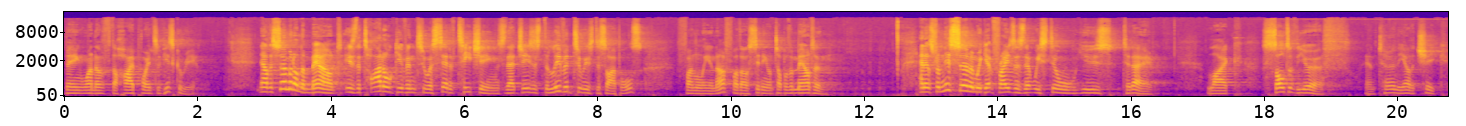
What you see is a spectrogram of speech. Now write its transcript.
being one of the high points of his career. Now, the Sermon on the Mount is the title given to a set of teachings that Jesus delivered to his disciples, funnily enough, while they were sitting on top of a mountain. And it's from this sermon we get phrases that we still use today, like salt of the earth and turn the other cheek.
